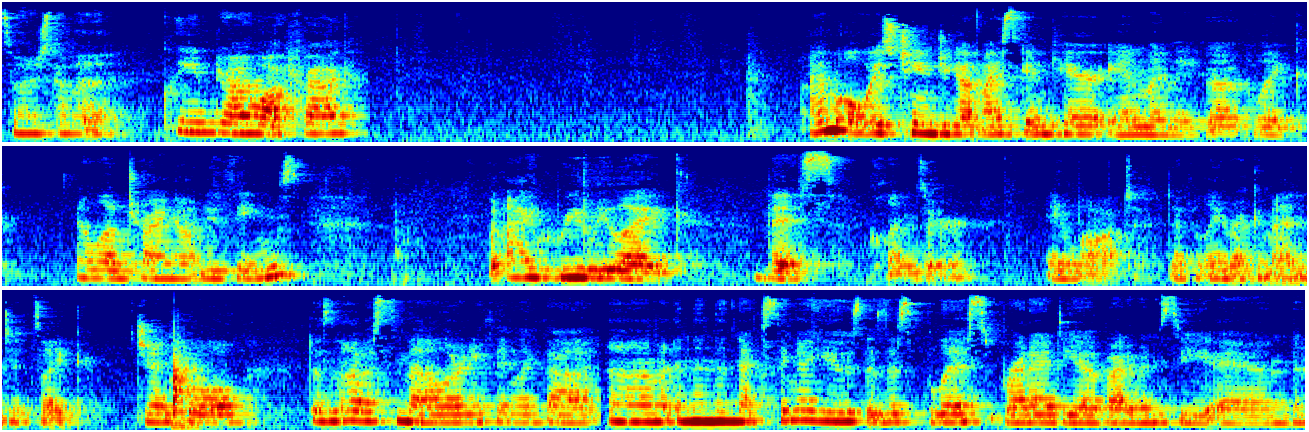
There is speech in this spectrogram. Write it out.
So I just have a clean, dry wash rag. I'm always changing up my skincare and my makeup. Like, I love trying out new things. But I really like this cleanser a lot. Definitely recommend. It's like gentle, doesn't have a smell or anything like that. Um, and then the next thing I use is this Bliss Bright Idea Vitamin C and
